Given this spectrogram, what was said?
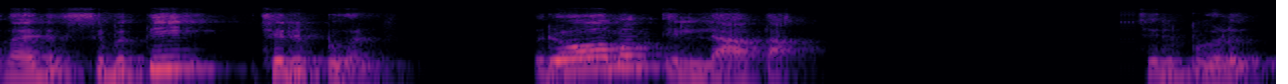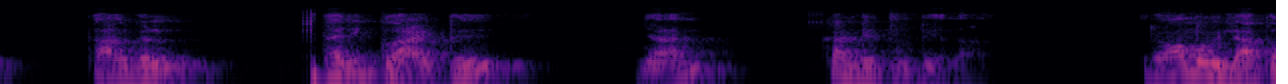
അതായത് സിബ്തി ചെരുപ്പുകൾ. രോമം ഇല്ലാത്ത ചെരുപ്പുകൾ താങ്കൾ ധരിക്കുന്നതായിട്ട് ഞാൻ കണ്ടിട്ടുണ്ട് എന്നാണ് രോമമില്ലാത്ത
